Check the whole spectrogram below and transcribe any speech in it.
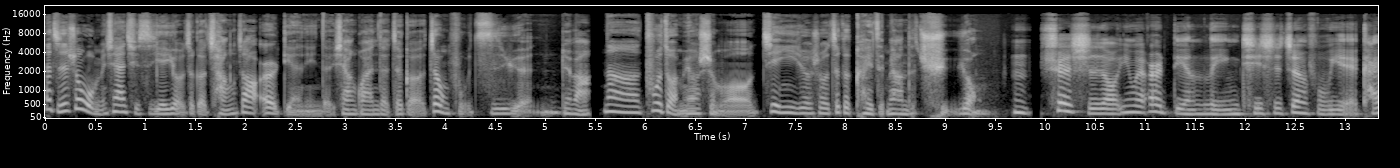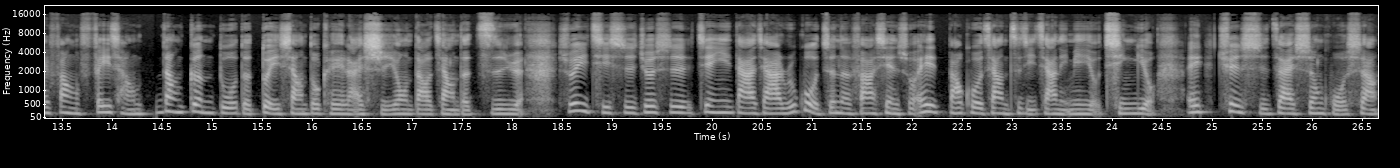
那只是说我们现在其实也有这个长照二点零的相关的这个政府资源，对吗？那副总有没有什么建议，就是说这个可以怎么样的取用？嗯，确实哦，因为二点零其实政府也开放非常让更多的对象都可以来使用到这样的资源，所以其实就是建议大家，如果真的发现说，哎，包括像自己家里面有亲友，哎，确实在生活上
